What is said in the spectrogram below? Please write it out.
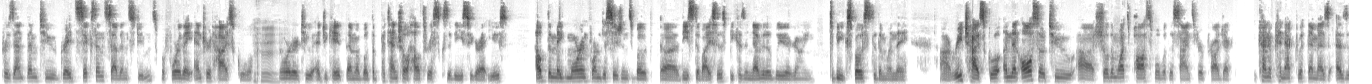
present them to grade six and seven students before they entered high school mm-hmm. in order to educate them about the potential health risks of e cigarette use help them make more informed decisions about uh, these devices because inevitably they're going to be exposed to them when they uh, reach high school, and then also to uh, show them what's possible with the science fair project, kind of connect with them as as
